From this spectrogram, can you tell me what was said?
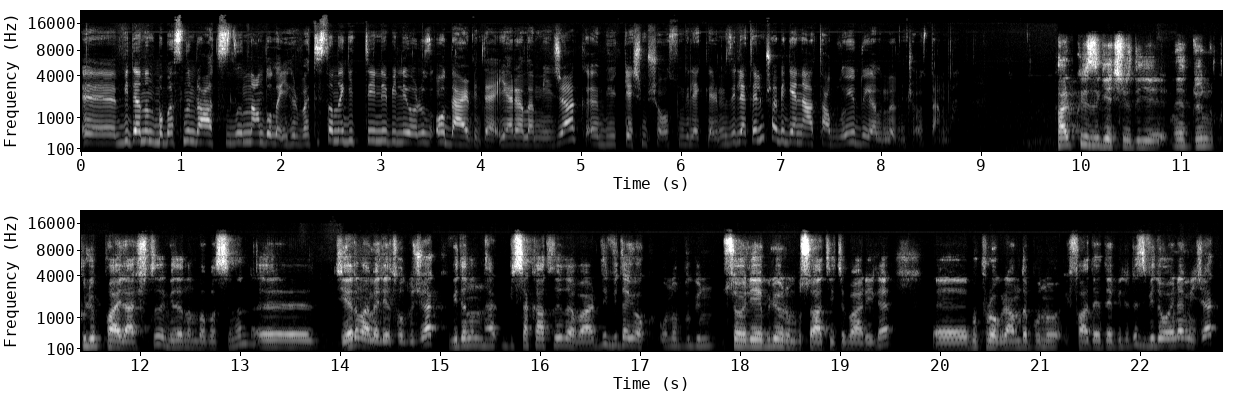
E, Vida'nın babasının rahatsızlığından dolayı Hırvatistan'a gittiğini biliyoruz. O derbide yer alamayacak. E, büyük geçmiş olsun dileklerimizi iletelim. Şöyle bir genel tabloyu duyalım Övünç Özdem'den kalp krizi geçirdiğini dün kulüp paylaştı Vida'nın babasının. E, yarım ameliyat olacak. Vida'nın bir sakatlığı da vardı. Vida yok. Onu bugün söyleyebiliyorum bu saat itibariyle. E, bu programda bunu ifade edebiliriz. Vida oynamayacak.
